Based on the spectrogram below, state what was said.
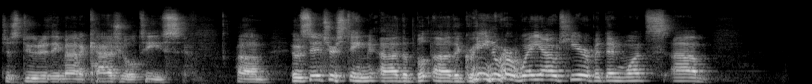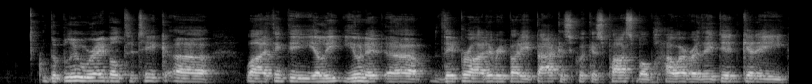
just due to the amount of casualties um, it was interesting. Uh, the uh, the green were way out here, but then once um, the blue were able to take, uh, well, I think the elite unit, uh, they brought everybody back as quick as possible. However, they did get a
